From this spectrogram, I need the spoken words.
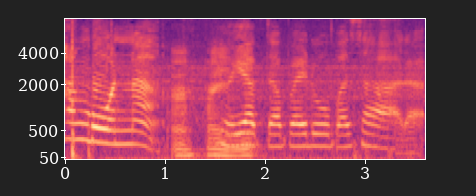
ข้างบนน่ะ อะไปหนูอยากจะไปดูปราสาทอะ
